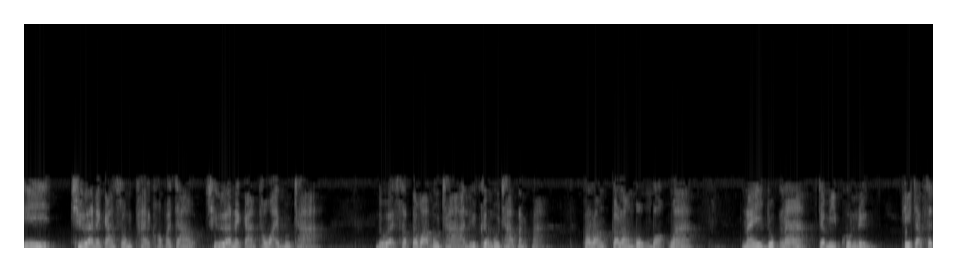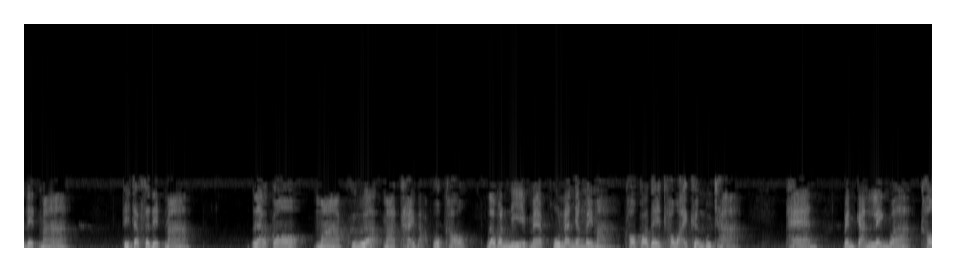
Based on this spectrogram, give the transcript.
ที่ เชื่อในการทรงไถ่ของพระเจ้า เชื่อในการถวายบูชา ด้วยสัตวบูชาหรือเครื่องบูชาต่างๆ ก็ลองกำลังบ่งบอกว่าในยุคหน้าจะมีผู้หนึ่งที่จะเสด็จมา ที่จะเสด็จมา แล้วก็มาเพื่อมาไถ่บาปพวกเขา แล้ววันนี้แม้ผู้นั้นยังไม่มาเขาก็ได้ถวายเครื่องบูชา แทนเป็นการเล็งว่าเขา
